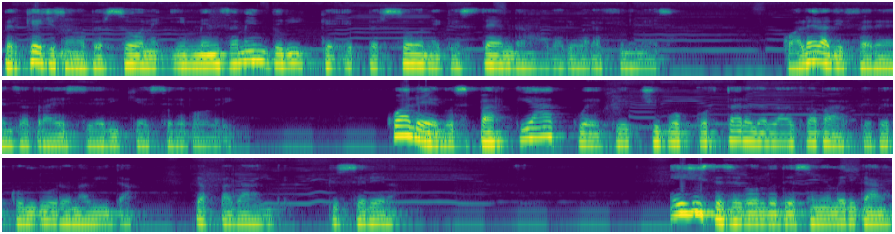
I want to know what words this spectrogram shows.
Perché ci sono persone immensamente ricche e persone che stentano ad arrivare a fine mese? Qual è la differenza tra essere ricchi e essere poveri? Qual è lo spartiacque che ci può portare dall'altra parte per condurre una vita più appagante, più serena? Esiste secondo te il sogno americano?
